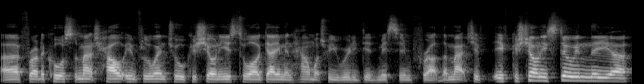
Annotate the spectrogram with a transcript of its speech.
uh, throughout the course of the match, how influential Koscielny is to our game and how much we really did miss him throughout the match. If if Koscielny's still in the uh,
